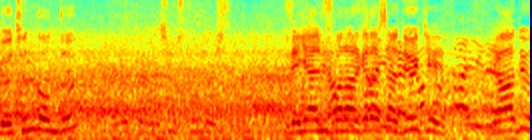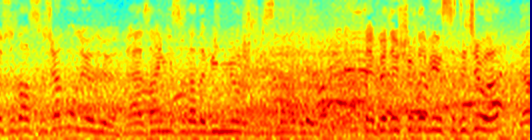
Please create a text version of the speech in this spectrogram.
Götün dondu. Evet kardeşim üstünü değiştirdim. Bir de gelmiş bana arkadaşlar diyor ki ya diyor suda sıcak oluyor diyor. Ya hangi suda da bilmiyoruz biz ne. Tepede şurada bir ısıtıcı var. Ya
